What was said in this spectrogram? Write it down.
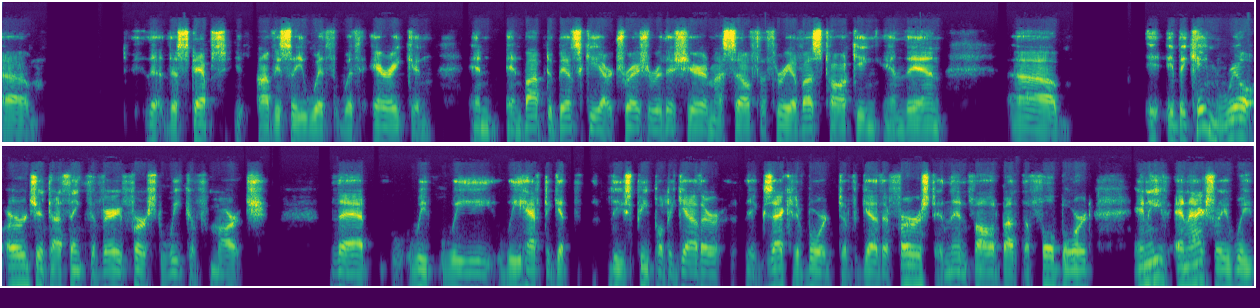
um, the the steps, obviously, with with Eric and and and Bob Dubinsky, our treasurer this year, and myself, the three of us talking, and then uh, it, it became real urgent, I think, the very first week of March that we we we have to get these people together the executive board together first and then followed by the full board. And even, and actually we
